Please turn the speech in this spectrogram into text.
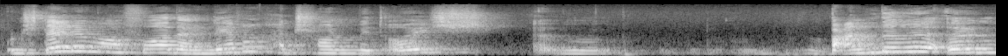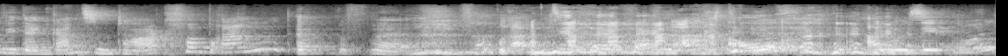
und stell dir mal vor, dein Lehrer hat schon mit euch ähm, Bande irgendwie den ganzen Tag verbrannt, äh, verbrannt, auch, hallo Sigmund,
